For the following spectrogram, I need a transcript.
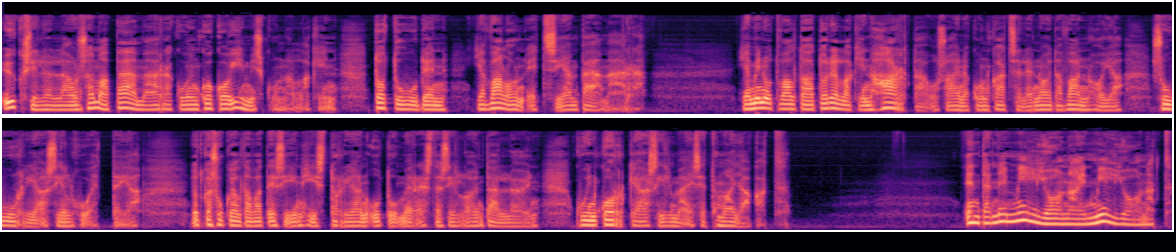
Yksilöllä on sama päämäärä kuin koko ihmiskunnallakin, totuuden ja valon etsijän päämäärä. Ja minut valtaa todellakin hartaus aina kun katselen noita vanhoja, suuria silhuetteja, jotka sukeltavat esiin historian utumerestä silloin tällöin, kuin korkeasilmäiset majakat. Entä ne miljoonain miljoonat,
